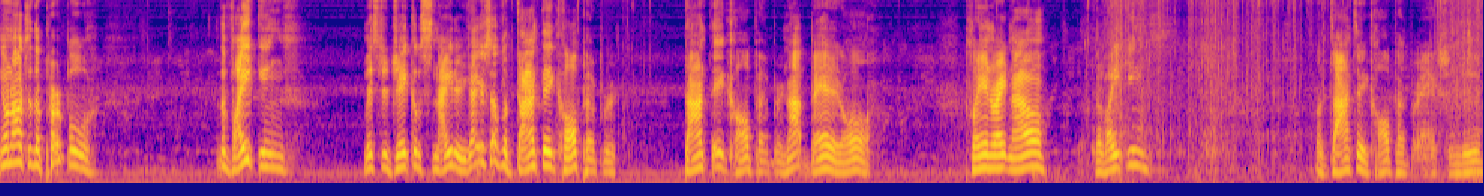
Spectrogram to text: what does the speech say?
Going out to the purple. The Vikings. Mr. Jacob Snyder. You got yourself a Daunte Culpepper. Daunte Culpepper. Not bad at all. Playing right now. The Vikings. A Daunte Culpepper action, dude.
